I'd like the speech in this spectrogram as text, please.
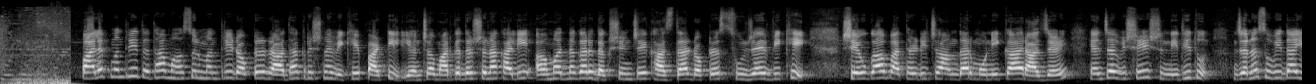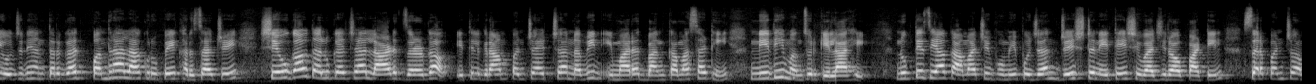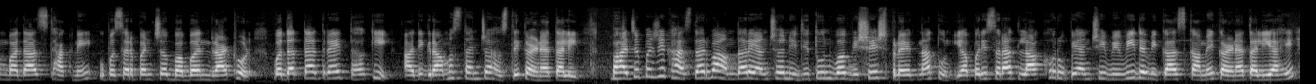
Audio. पालकमंत्री तथा महसूल मंत्री डॉक्टर राधाकृष्ण विखे पाटील यांच्या मार्गदर्शनाखाली अहमदनगर दक्षिणचे खासदार डॉक्टर सुजय विखे शेवगाव पाथर्डीच्या आमदार मोनिका राजळे यांच्या विशेष निधीतून जनसुविधा योजनेअंतर्गत पंधरा लाख रुपये खर्चाचे शेवगाव तालुक्याच्या लाड जळगाव येथील ग्रामपंचायतच्या नवीन इमारत बांधकामासाठी निधी मंजूर केला आहे. नुकतेच या कामाचे भूमिपूजन ज्येष्ठ नेते शिवाजीराव पाटील सरपंच अंबादास ढाकणे उपसरपंच बबन राठोड व दत्तात्रय तहकीक आदी ग्रामस्थ ग्रामस्थांच्या हस्ते करण्यात आले. भाजपचे खासदार व आमदार यांच्या निधीतून व विशेष प्रयत्नातून या परिसरात लाखो रुपयांची विविध विकास कामे करण्यात आली आहे.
